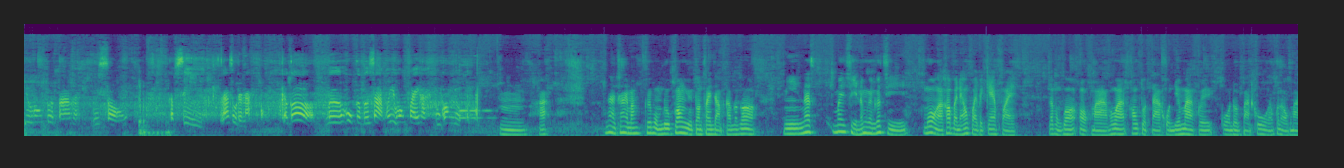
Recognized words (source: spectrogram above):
อยู่ห้องตรวจตาค่ะมีสอง กับสี่ล่าสุดอะนะ แล้วก็เบอร์หกกับเบอร์สามก็อยู่ห้องไฟค่ะ ดูกล้องอยู่ อืมฮะน่าใช่มั้งคือผมดูกล้องอยู่ตอนไฟดับครับ แล้วก็มีน่าไม่สีน้ำเงินก็สีม่วงอะเข้าไปในห้องไฟไปแก้ไฟ แล้วผมก็ออกมา เพราะว่าห้องตรวจตาคนเยอะมากเลยกลัวโดนปาดคู่ครับก็เลยออกมา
